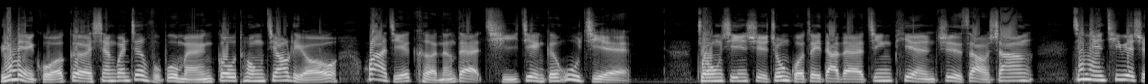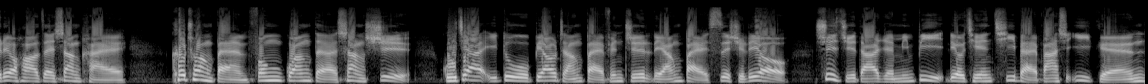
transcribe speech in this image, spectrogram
与美国各相关政府部门沟通交流，化解可能的歧见跟误解。中芯是中国最大的晶片制造商，今年七月十六号在上海科创板风光的上市。股价一度飙涨百分之两百四十六，市值达人民币六千七百八十亿元，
